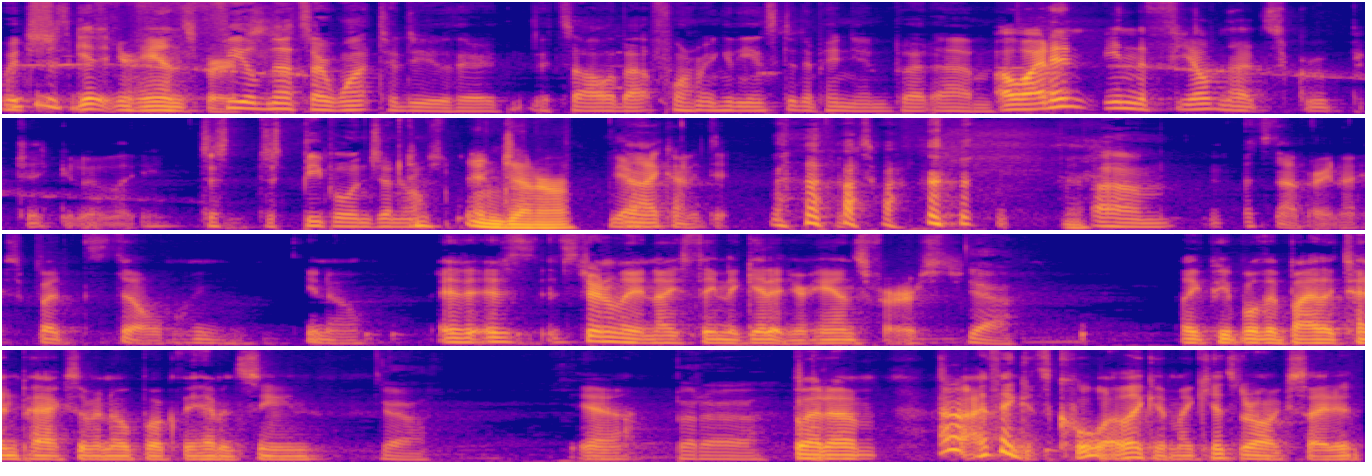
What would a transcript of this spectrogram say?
Well, Which just get it in your hands first. Field nuts are want to do. They're it's all about forming the instant opinion, but um, Oh, I didn't mean the field nuts group particularly. just just people in general. in general. Yeah, Yeah. I kind of did. Um, That's not very nice, but still, you know, it, it's it's generally a nice thing to get it in your hands first. yeah, Like people that buy like ten packs of a notebook they haven't seen. yeah. Yeah, But uh, but um, I, don't I think it's cool. I like it. My kids are all excited.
